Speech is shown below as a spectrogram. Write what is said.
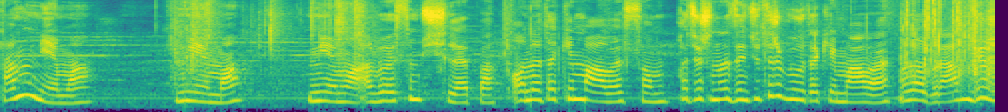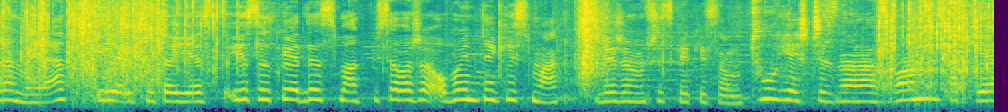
Tam nie ma. Nie ma. Nie ma, albo jestem ślepa. One takie małe są. Chociaż na zdjęciu też były takie małe. No dobra, bierzemy je. Ile ich tutaj jest? Jest tylko jeden smak. Pisała, że obojętnie jaki smak. Bierzemy wszystkie, jakie są. Tu jeszcze znalazłam takie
